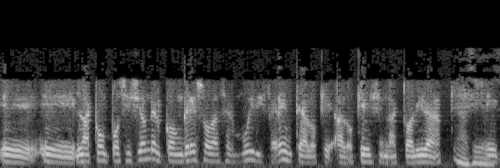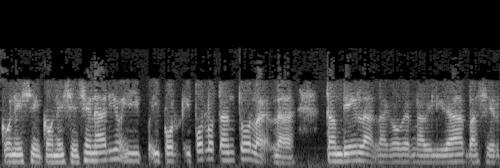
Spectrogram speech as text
eh, la composición del Congreso va a ser muy diferente a lo que a lo que es en la actualidad eh, con ese con ese escenario y, y por y por lo tanto la, la también la, la gobernabilidad va a ser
